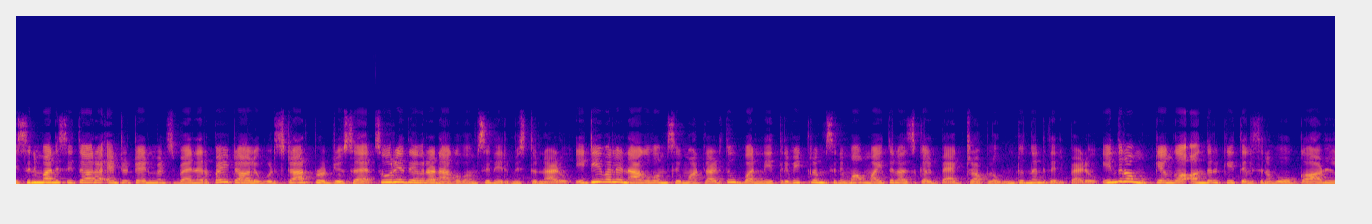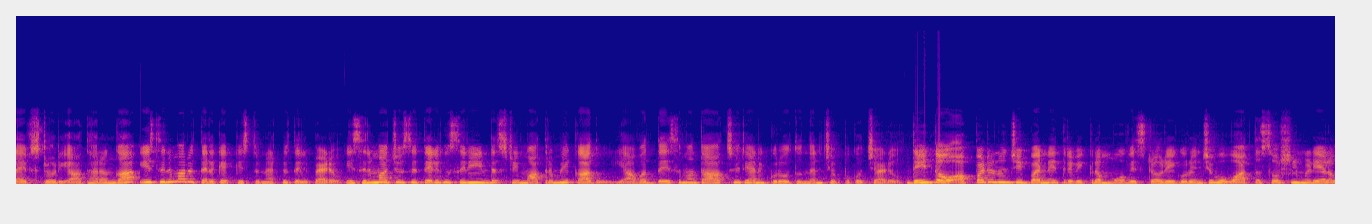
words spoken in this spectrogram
ఈ సినిమాని సితారా ఎంటర్టైన్మెంట్స్ బ్యానర్ పై Tollywood star producer Suryadevara Nagavamsi నిర్మిస్తున్నాడు. ఇటీవలే నాగవంశీ మాట్లాడుతూ బన్నీ త్రివిక్రమ్ సినిమా మైథలాజికల్ బ్యాక్ డ్రాప్లో ఉంటుందని తెలిపాడు. ఇందులో ముఖ్యంగా అందరికీ తెలిసిన ఓ గాడ్ లైఫ్ స్టోరీ ఆధారంగా ఈ సినిమాను తెరకెక్కిస్తున్నట్టు తెలిపాడు. ఈ సినిమా చూసి తెలుగు సినీ ఇండస్ట్రీ మాత్రమే కాదు యావత్ దేశమంతా ఆశ్చర్యానికి గురవుతుందని చెప్పుకొచ్చాడు. దీంతో అప్పటి నుంచి బన్నీ త్రివిక్రమ్ మూవీ స్టోరీ గురించి ఓ వార్త సోషల్ మీడియాలో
